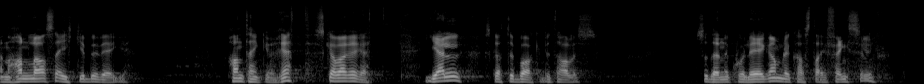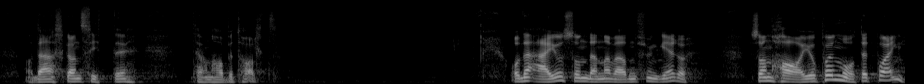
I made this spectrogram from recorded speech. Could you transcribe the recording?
Men han lar seg ikke bevege. Han tenker rett skal være rett. Gjeld skal tilbakebetales. Så denne kollegaen blir kasta i fengsel, og der skal han sitte til han har betalt. Og det er jo sånn denne verden fungerer. Så han har jo på en måte et poeng.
